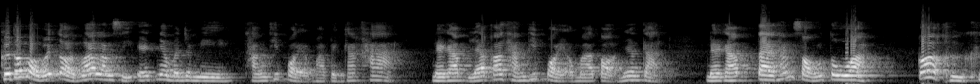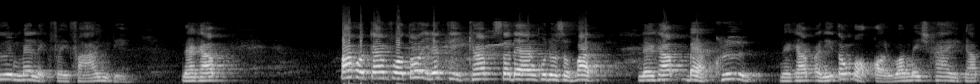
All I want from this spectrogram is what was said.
คือต้องบอกไว้ก่อนว่ารังสี X เนี่ยมันจะมีทั้งที่ปล่อยออกมาเป็นค่าๆนะครับแล้วก็ทั้งที่ปล่อยออกมาต่อเนื่องกันนะครับแต่ทั้งสองตัวก็คือคลื่นแม่เหล็กไฟฟ้าอยู่ดีนะครับปรากฏการณ์โฟโตอิเล็กตริกครับ แสดงคุณสมบัติ นะครับแบบคลื่นนะครับอันนี้ต้องบอกก่อนว่าไม่ใช่ครับ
